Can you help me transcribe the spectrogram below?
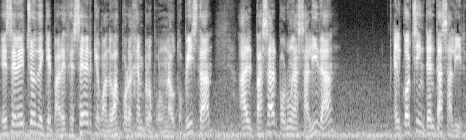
es el hecho de que parece ser que cuando vas, por ejemplo, por una autopista, al pasar por una salida, el coche intenta salir.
